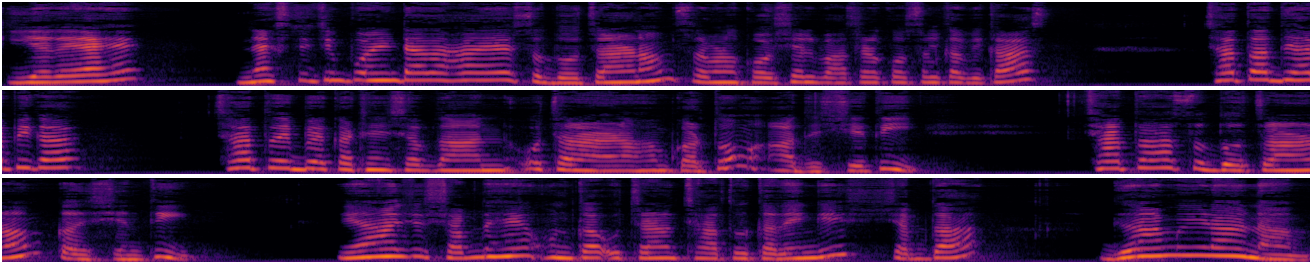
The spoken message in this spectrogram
किया गया है। नेक्स्ट टीचिंग पॉइंट आ रहा है शुद्धोच्चारण श्रवण कौशल, भाषण कौशल का विकास। छात्राध्यापिका छात्रेभ्य कठिन शब्दान उच्चारण हम कर्तुम आदिश्यति। छात्रा शुद्धोच्चारण करिष्यन्ति। यहाँ जो शब्द हैं, उनका उच्चारण छात्र करेंगे। शब्द ग्रामीणा नाम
